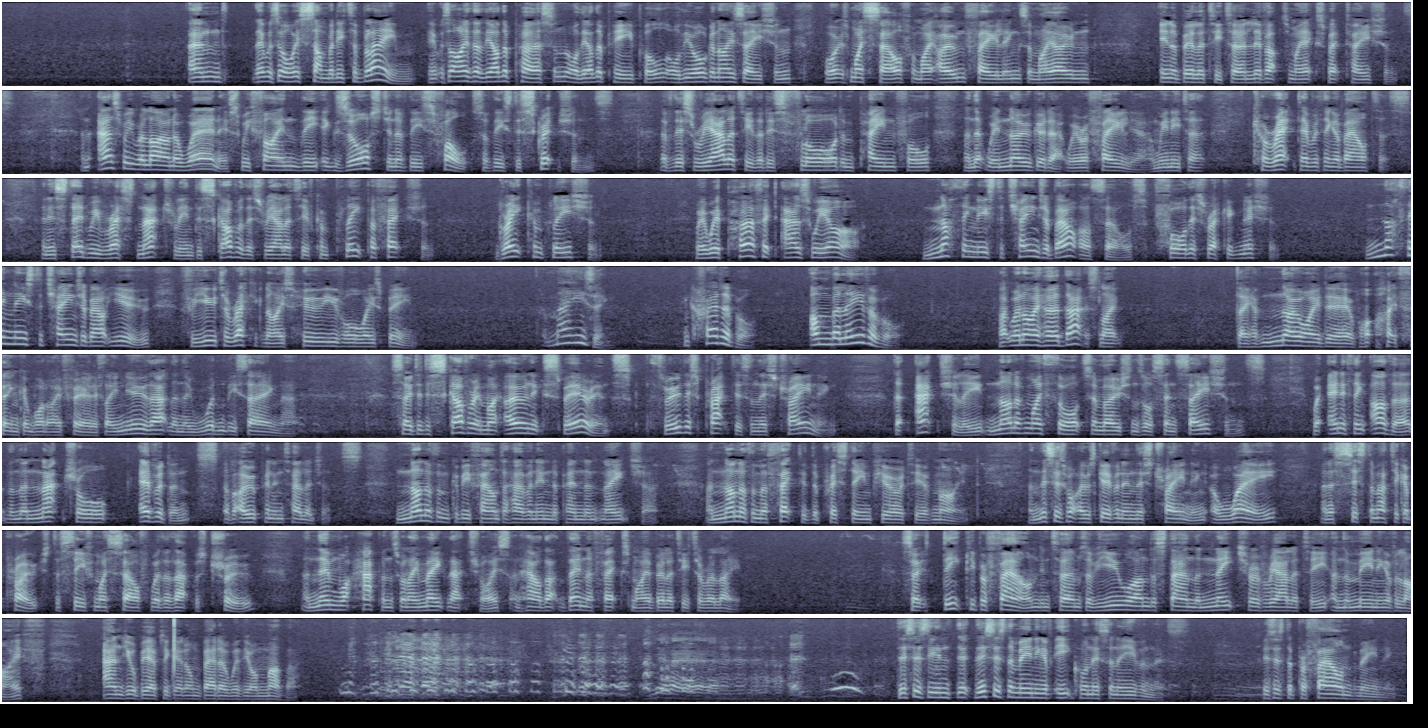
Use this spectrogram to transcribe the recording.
And there was always somebody to blame. It was either the other person or the other people or the organisation or it was myself and my own failings and my own inability to live up to my expectations. And as we rely on awareness, we find the exhaustion of these faults, of these descriptions, of this reality that is flawed and painful and that we're no good at, we're a failure, and we need to correct everything about us. And instead, we rest naturally and discover this reality of complete perfection, great completion, where we're perfect as we are. Nothing needs to change about ourselves for this recognition. Nothing needs to change about you for you to recognize who you've always been. Amazing. Incredible. Unbelievable. Like when I heard that, it's like they have no idea what I think and what I feel. If they knew that, then they wouldn't be saying that. So to discover in my own experience, through this practice and this training, that actually none of my thoughts, emotions, or sensations were anything other than the natural evidence of open intelligence. None of them could be found to have an independent nature, and none of them affected the pristine purity of mind. And this is what I was given in this training a way and a systematic approach to see for myself whether that was true, and then what happens when I make that choice, and how that then affects my ability to relate. So it's deeply profound in terms of you will understand the nature of reality and the meaning of life, and you'll be able to get on better with your mother. This is the this is the meaning of equalness and evenness. This is the profound meaning.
